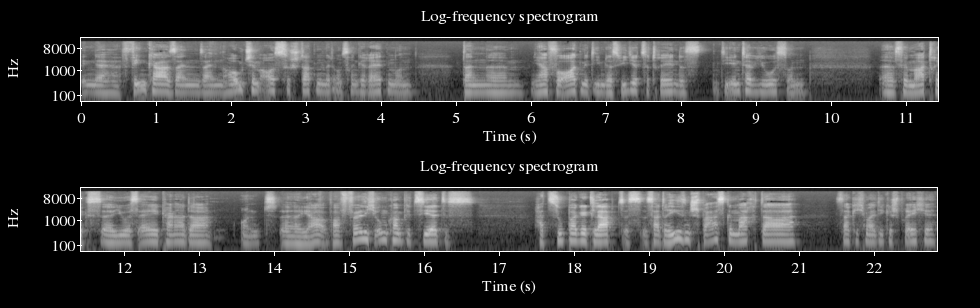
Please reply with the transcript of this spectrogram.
in der Finca sein, sein Home auszustatten mit unseren Geräten und dann ähm, ja vor Ort mit ihm das Video zu drehen, das, die Interviews und äh, für Matrix äh, USA, Kanada und äh, ja, war völlig unkompliziert. Es hat super geklappt. Es, es hat riesen Spaß gemacht, da, sag ich mal, die Gespräche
